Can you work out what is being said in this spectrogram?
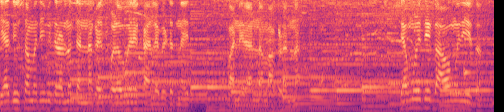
या दिवसामध्ये मित्रांनो त्यांना काही फळं वगैरे खायला भेटत नाहीत पानेरांना माकडांना. त्यामुळे ते गावामध्ये येतात.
